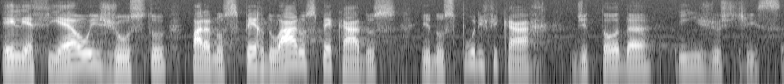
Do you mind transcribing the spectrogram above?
Ele é fiel e justo para nos perdoar os pecados e nos purificar de toda injustiça.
